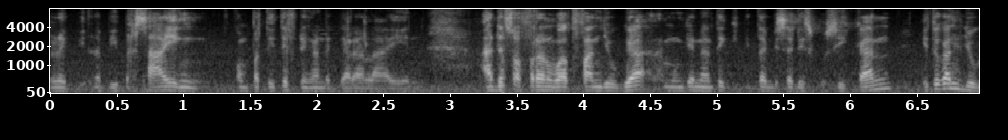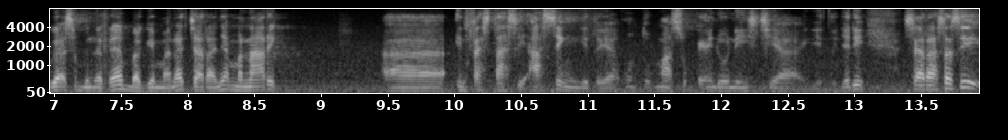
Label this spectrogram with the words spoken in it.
lebih, lebih bersaing kompetitif dengan negara lain. Ada sovereign wealth fund juga mungkin nanti kita bisa diskusikan. Itu kan juga sebenarnya bagaimana caranya menarik uh, investasi asing gitu ya untuk masuk ke Indonesia gitu. Jadi saya rasa sih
